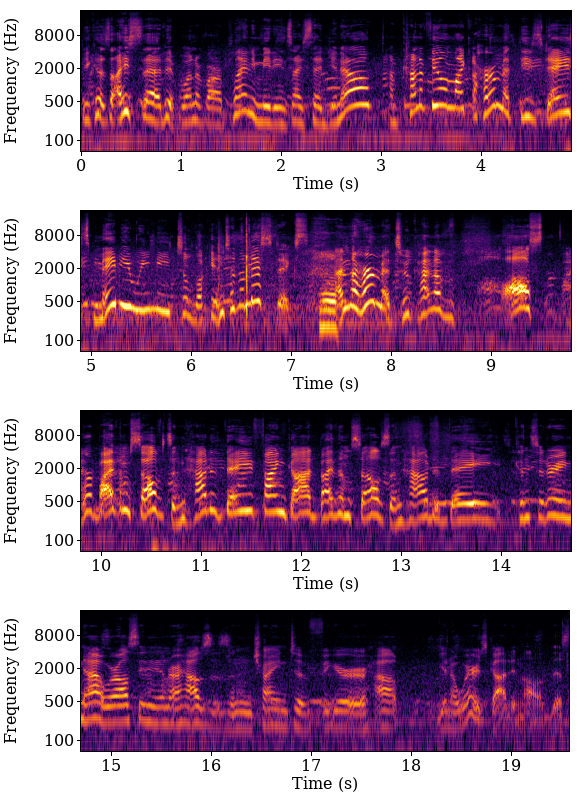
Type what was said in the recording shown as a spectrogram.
Because I said at one of our planning meetings, I said, you know, I'm kind of feeling like a hermit these days. Maybe we need to look into the mystics and the hermits who kind of all were by themselves. And how did they find God by themselves? And how did they, considering now we're all sitting in our houses and trying to figure out, you know, where is God in all of this?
